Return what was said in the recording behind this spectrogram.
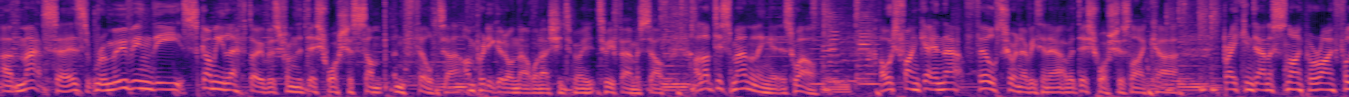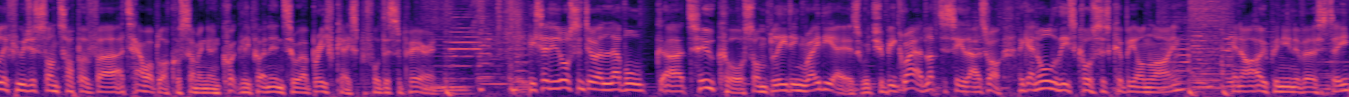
Uh, Matt says removing the scummy leftovers from the dishwasher sump and filter. I'm pretty good on that one, actually. To be, to be fair myself, I love dismantling it as well. I always find getting that filter and everything out of a dishwasher is like uh, breaking down a sniper rifle if you were just on top of uh, a tower block or something and quickly putting it into a briefcase before disappearing. He said he'd also do a level uh, two course on bleeding radiators, which would be great. I'd love to see that as well. Again, all of these courses could be online in our Open University.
